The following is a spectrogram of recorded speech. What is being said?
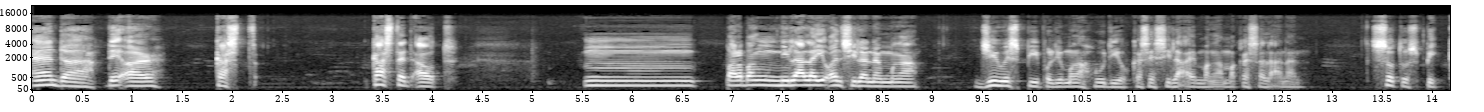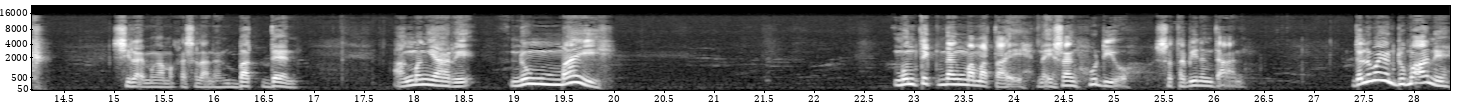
And uh, they are cast casted out. Mm, para bang nilalayuan sila ng mga Jewish people, yung mga Hudyo, kasi sila ay mga makasalanan. So to speak, sila ay mga makasalanan. But then, ang mangyari, nung may muntik nang mamatay na isang Hudyo sa tabi ng daan, dalawa yung dumaan eh.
